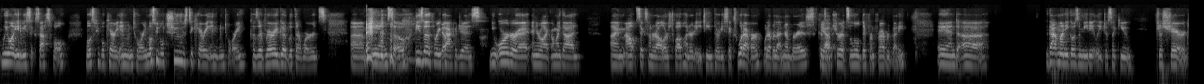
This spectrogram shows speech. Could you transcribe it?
we want you to be successful. Most people carry inventory. Most people choose to carry inventory because they're very good with their words. Um, and so these are the three yep. packages. You order it and you're like, oh my God, I'm out $600, 1200 1836 whatever, whatever that number is, because I'm sure it's a little different for everybody. And uh, that money goes immediately, just like you just shared,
